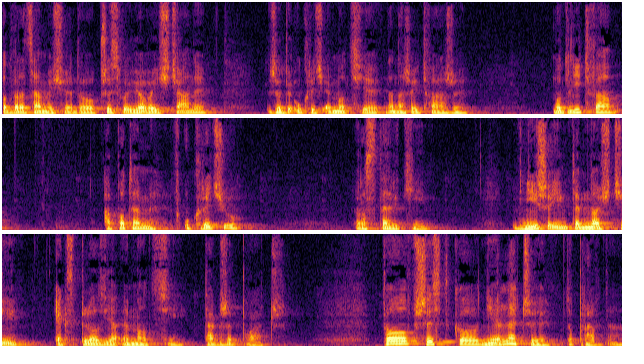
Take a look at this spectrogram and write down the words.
Odwracamy się do przysłowiowej ściany, żeby ukryć emocje na naszej twarzy. Modlitwa, a potem w ukryciu rozterki. W niszy im temności eksplozja emocji, także płacz. To wszystko nie leczy, to prawda.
